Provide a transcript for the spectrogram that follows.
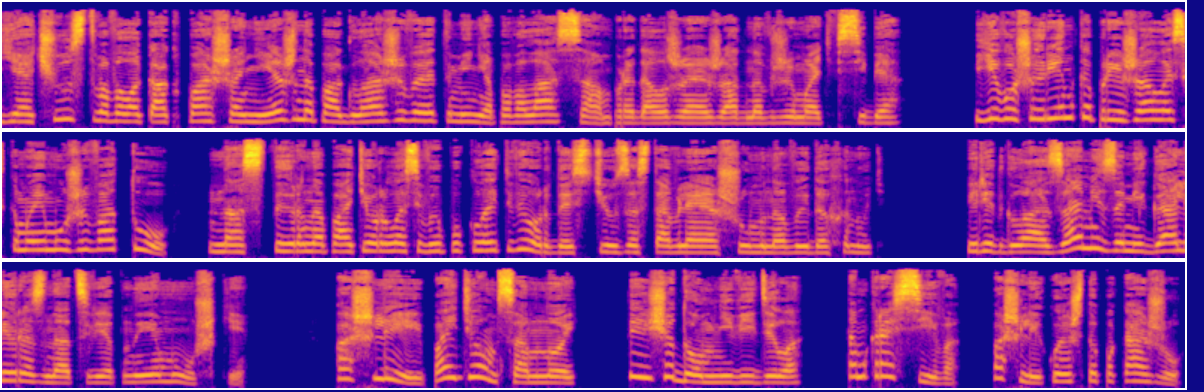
Я чувствовала, как Паша нежно поглаживает меня по волосам, продолжая жадно вжимать в себя. Его ширинка прижалась к моему животу, настырно потерлась выпуклой твердостью, заставляя шумно выдохнуть. Перед глазами замигали разноцветные мушки. «Пошли, пойдем со мной. Ты еще дом не видела. Там красиво. Пошли, кое-что покажу».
